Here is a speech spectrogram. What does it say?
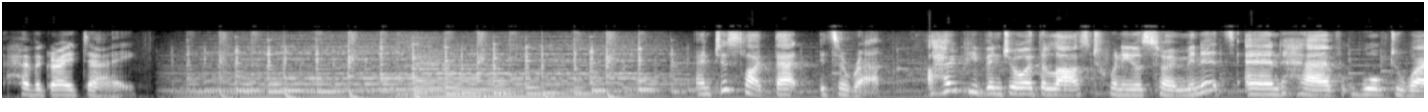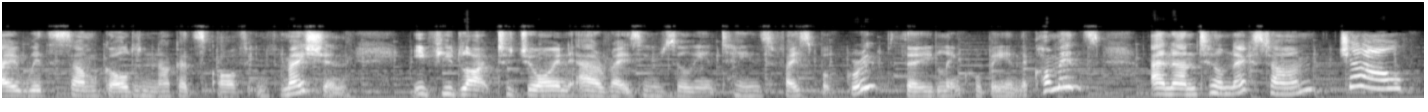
have a great day. And just like that, it's a wrap. I hope you've enjoyed the last 20 or so minutes and have walked away with some golden nuggets of information. If you'd like to join our Raising Resilient Teens Facebook group, the link will be in the comments. And until next time, ciao!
